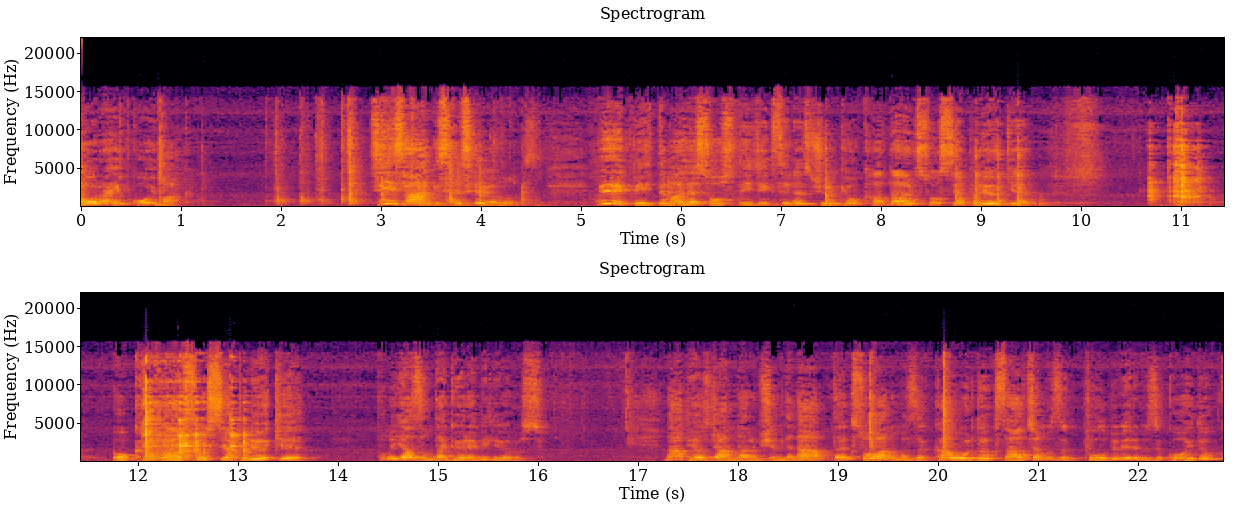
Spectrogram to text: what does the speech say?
doğrayıp koymak. Siz hangisini seviyorsunuz? Büyük bir ihtimalle sos diyeceksiniz. Çünkü o kadar sos yapılıyor ki. O kadar sos yapılıyor ki. Bunu yazında görebiliyoruz. Ne yapıyoruz canlarım şimdi? Ne yaptık? Soğanımızı kavurduk, salçamızı, pul biberimizi koyduk.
